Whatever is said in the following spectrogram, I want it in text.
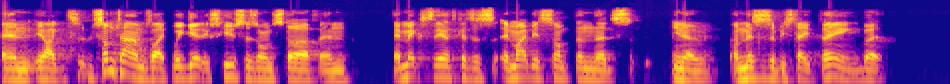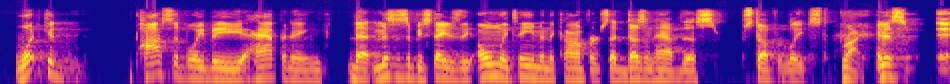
And you know, like sometimes, like we get excuses on stuff, and it makes sense because it's it might be something that's you know a Mississippi State thing, but what could possibly be happening that Mississippi State is the only team in the conference that doesn't have this stuff released? Right. and it's eh,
